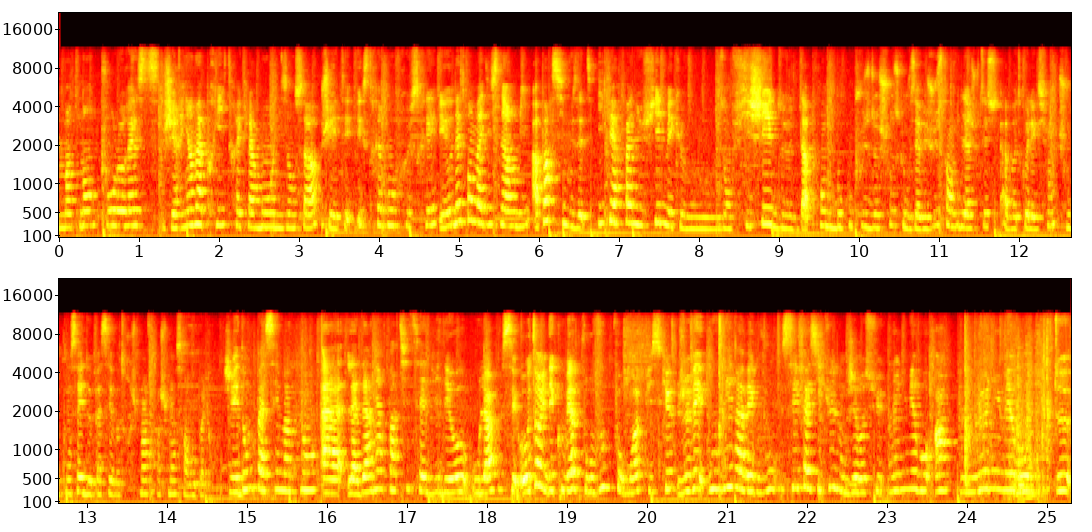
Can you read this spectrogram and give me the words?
Maintenant, pour le reste, j'ai rien appris très clairement en lisant ça. J'ai été extrêmement frustrée. Et honnêtement, ma Disney Army, à part si vous êtes hyper fan du film et que vous en fichez d'apprendre beaucoup plus de choses, que vous avez juste envie d'ajouter à votre collection, je vous conseille de passer votre chemin. Franchement, ça en vaut pas le coup. Je vais donc passer maintenant à la dernière partie de cette vidéo où là, c'est autant une découverte pour vous que pour moi puisque je vais ouvrir avec vous ces fascicules. Donc j'ai reçu le numéro 1, le numéro 2,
